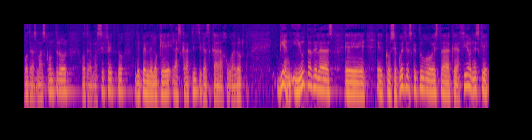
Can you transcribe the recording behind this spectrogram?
otras más control, otras más efecto, depende de lo que las características de cada jugador. Bien, y otra de las eh, eh, consecuencias que tuvo esta creación es que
